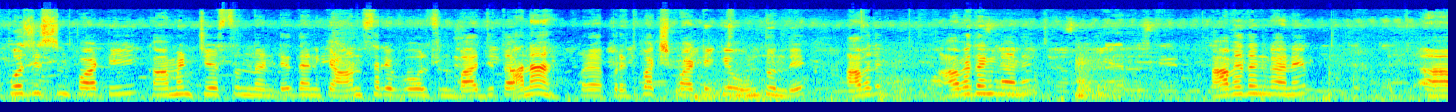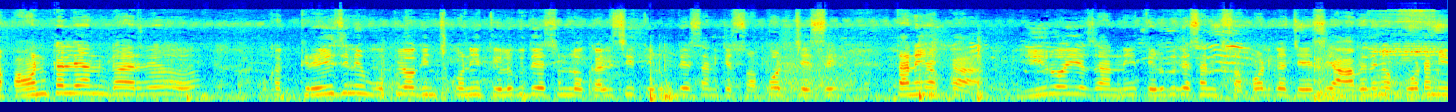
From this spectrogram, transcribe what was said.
అపోజిషన్ పార్టీ కామెంట్ చేస్తుందంటే దానికి ఆన్సర్ ఇవ్వవలసిన బాధ్యత ప్రతిపక్ష పార్టీకి ఉంటుంది. ఆ విధ ఆ విధంగానే ఆ విధంగానే పవన్ కళ్యాణ్ గారు ఒక క్రేజ్ని ఉపయోగించుకొని తెలుగుదేశంలో కలిసి తెలుగుదేశానికి సపోర్ట్ చేసి తన యొక్క హీరోయిజాన్ని తెలుగుదేశానికి సపోర్ట్గా చేసి ఆ విధంగా కూటమి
